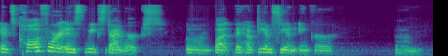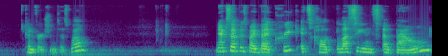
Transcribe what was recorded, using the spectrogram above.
It's called for is Weeks Dye Works, um, but they have DMC and Anchor um, conversions as well. Next up is by Bent Creek. It's called Blessings Abound.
